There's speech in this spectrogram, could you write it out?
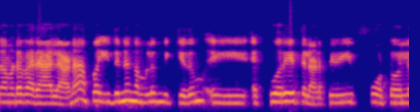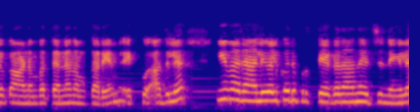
നമ്മുടെ വരാലാണ്. അപ്പൊ ഇതിന് നമ്മൾ മിക്കതും ഈ എക്വേറിയത്തിലാണ് ഇപ്പൊ ഈ ഫോട്ടോയിൽ കാണുമ്പോൾ തന്നെ നമുക്കറിയാം അതിൽ ഈ വരാലുകൾക്ക് ഒരു പ്രത്യേകത എന്ന് വെച്ചിട്ടുണ്ടെങ്കിൽ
